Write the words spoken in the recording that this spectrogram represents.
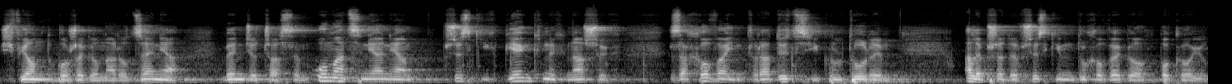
świąt Bożego Narodzenia będzie czasem umacniania wszystkich pięknych naszych zachowań, tradycji, kultury, ale przede wszystkim duchowego pokoju.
